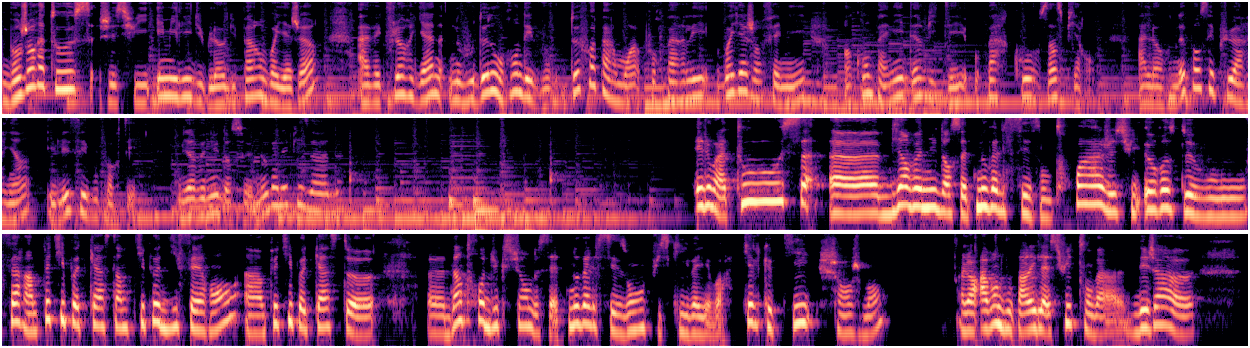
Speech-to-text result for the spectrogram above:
Bonjour à tous, je suis Émilie du blog Parents Voyageurs. Avec Floriane, nous vous donnons rendez-vous deux fois par mois pour parler voyage en famille en compagnie d'invités aux parcours inspirants. Alors ne pensez plus à rien et laissez-vous porter. Bienvenue dans ce nouvel épisode. Hello à tous, euh, bienvenue dans cette nouvelle saison 3. Je suis heureuse de vous faire un petit podcast un petit peu différent, un petit podcast... Euh, d'introduction de cette nouvelle saison, puisqu'il va y avoir quelques petits changements. Alors, avant de vous parler de la suite, on va déjà euh,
